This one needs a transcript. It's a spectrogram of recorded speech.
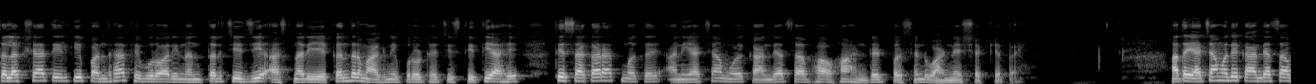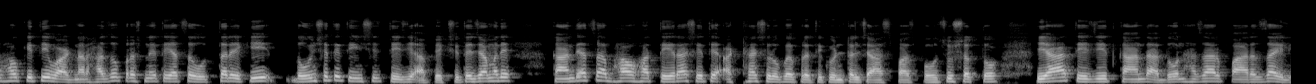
तर लक्षात येईल की पंधरा फेब्रुवारी नंतरची जी असणारी एकंदर मागणी पुरवठ्याची स्थिती आहे ते सकारात्मक आहे आणि याच्यामुळे कांद्याचा भाव हा हंड्रेड पर्सेंट वाढण्याची शक्यता आहे. आता याच्यामध्ये कांद्याचा भाव किती वाढणार? हा जो प्रश्न आहे ते याचं उत्तर आहे की दोनशे ते तीनशे तेजी अपेक्षित आहे. ज्यामध्ये कांद्याचा भाव हा तेराशे ते अठराशे रुपये प्रति क्विंटलच्या आसपास पोहोचू शकतो. या तेजीत कांदा दोन हजार पार जाईल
